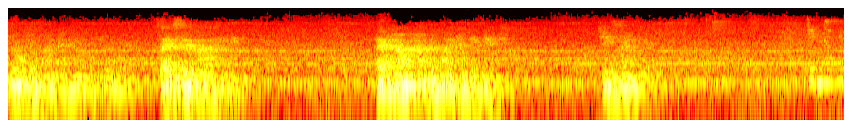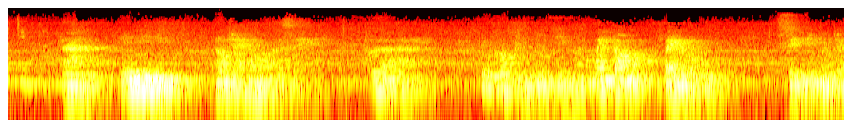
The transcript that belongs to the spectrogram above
โยมจะหมายถึงโยมใส่เสื้อผ้าอย่างนี้ถ้าทางธรรมจะหมายถึงยังไงจริงไหม จริงครับไม่จริงครับ อ่า ที่นี่เราใช้คำว่ากระแส เพื่ออะไรเพื่อเข้าถึงตัวจริงมไม่ต้องไปหลงสิ่งที่มันจะ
